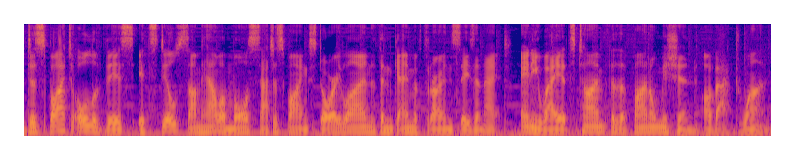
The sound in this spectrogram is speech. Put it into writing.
Despite all of this, it still somehow a more satisfying storyline than Game of Thrones Season 8. Anyway, it's time for the final mission of Act 1.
